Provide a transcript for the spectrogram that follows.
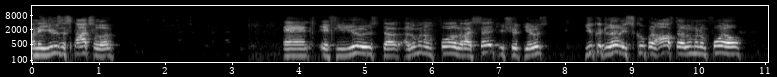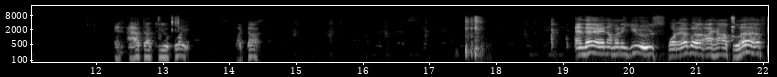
when you use a spatula, And if you use the aluminum foil that I said you should use, you could literally scoop it off the aluminum foil and add that to your plate like that. And then I'm going to use whatever I have left,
